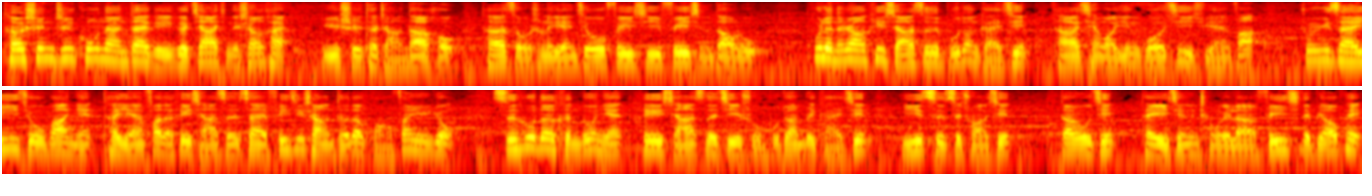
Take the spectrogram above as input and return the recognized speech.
他深知空难带给一个家庭的伤害，于是他长大后，他走上了研究飞机飞行的道路。为了能让黑匣子不断改进，他前往英国继续研发。终于在1958年，他研发的黑匣子在飞机上得到广泛运用。此后的很多年，黑匣子的技术不断被改进，一次次创新。到如今，它已经成为了飞机的标配。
